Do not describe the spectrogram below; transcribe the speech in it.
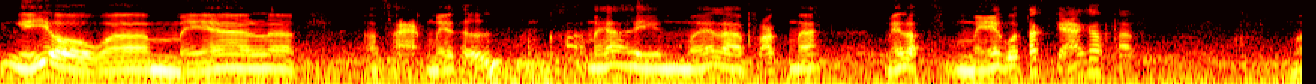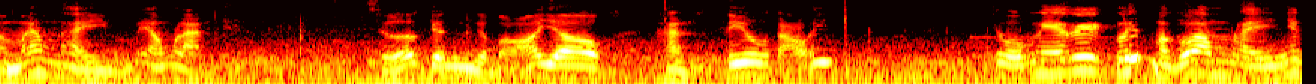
cứ nghĩ ồ à, mẹ là à, phạt mẹ thử không có mẹ hiền mẹ là phật mà. Mẹ là mẹ của tất cả các phật. Mà mấy ông thầy mấy ông làm gì? Sửa kinh rồi bỏ vô hành tiêu tỏi. Sư phụ có nghe cái clip mà của ông thầy nhất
